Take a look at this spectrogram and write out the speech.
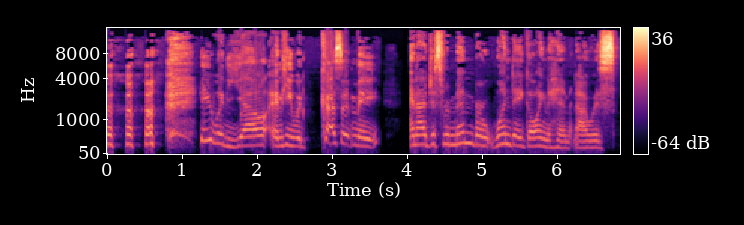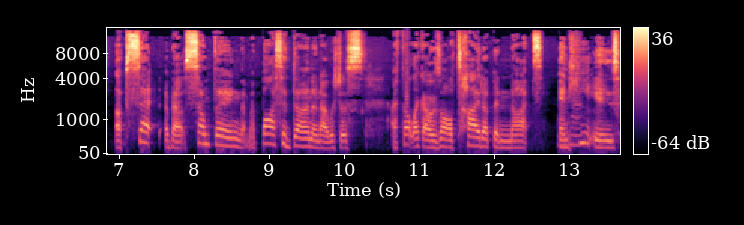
he would yell and he would cuss at me. And I just remember one day going to him and I was upset about something that my boss had done. And I was just, I felt like I was all tied up in knots. And mm-hmm. he is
